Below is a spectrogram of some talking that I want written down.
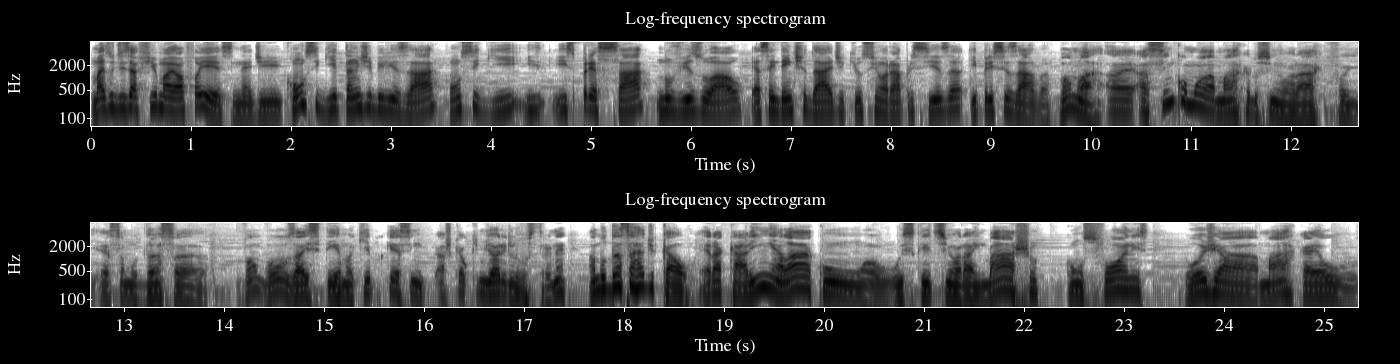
Mas o desafio maior foi esse, né? De conseguir tangibilizar, conseguir expressar no visual essa identidade que o Senhorá precisa e precisava. Vamos lá. É, assim como a marca do Senhorá foi essa mudança Vamos, vou usar esse termo aqui porque assim, acho que é o que melhor ilustra, né? A mudança radical era a carinha lá com o escrito Senhorá embaixo, com os fones. Hoje a marca é o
